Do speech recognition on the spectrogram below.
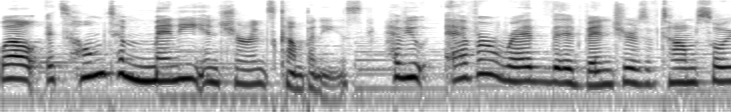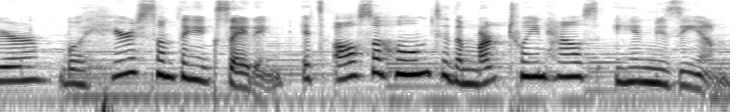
Well, it's home to many insurance companies. Have you ever read The Adventures of Tom Sawyer? Well, here's something exciting. It's also home to the Mark Twain House and Museum.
